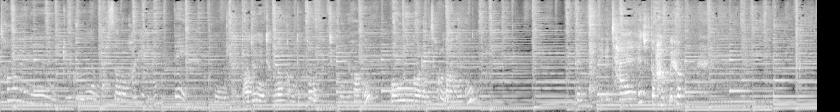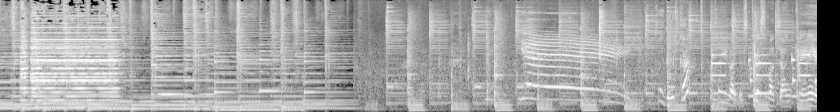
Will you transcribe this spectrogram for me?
처음에는 조금 낯설어 하기도 했는데 뭐 나중엔 장난감 서로 나누고 네, 되게 잘 해주더라고요. 손이 놀까? 손이가 이제 스트레스 받지 않게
